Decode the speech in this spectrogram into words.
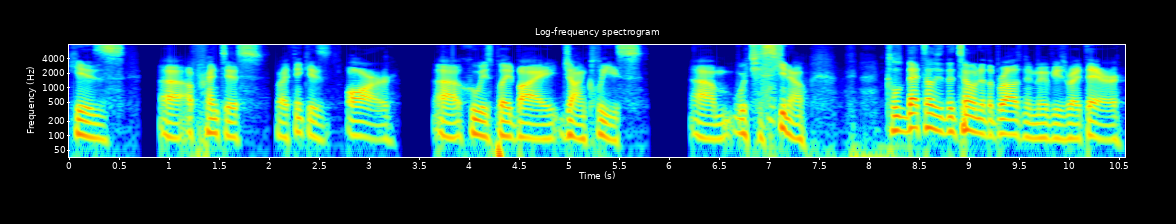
his uh, apprentice, who I think is R, uh, who is played by John Cleese, um, which is you know that tells you the tone of the Brosnan movies right there.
